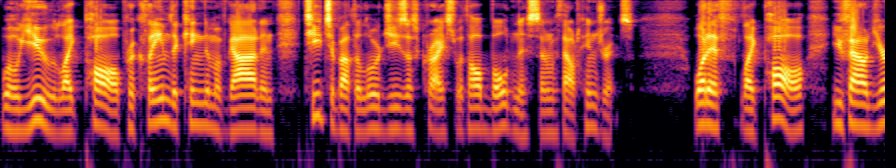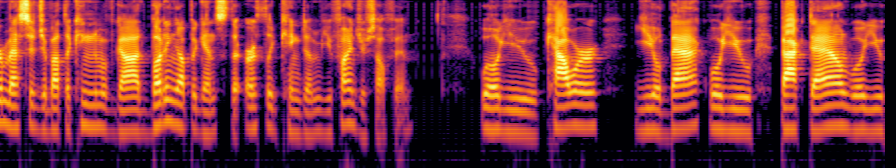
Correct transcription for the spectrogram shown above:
Will you, like Paul, proclaim the kingdom of God and teach about the Lord Jesus Christ with all boldness and without hindrance? What if, like Paul, you found your message about the kingdom of God butting up against the earthly kingdom you find yourself in? Will you cower, yield back? Will you back down? Will you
